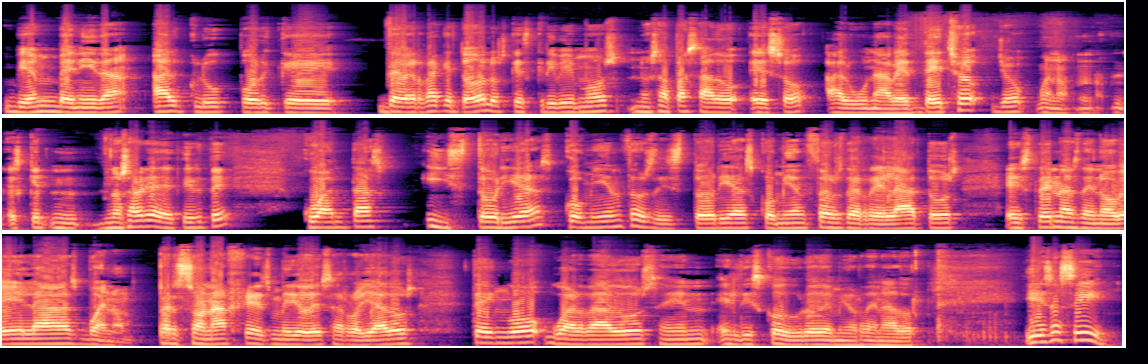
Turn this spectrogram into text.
bienvenida al club porque de verdad que todos los que escribimos nos ha pasado eso alguna vez. De hecho, yo, bueno, es que no sabría decirte cuántas historias, comienzos de historias, comienzos de relatos, escenas de novelas, bueno, personajes medio desarrollados tengo guardados en el disco duro de mi ordenador. Y es así,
